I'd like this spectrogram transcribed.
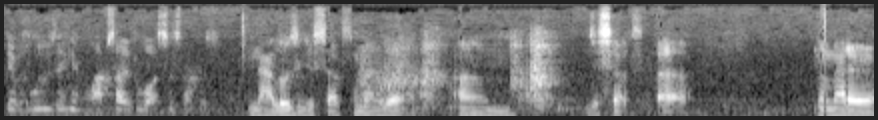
there was losing and lopsided losses like this? Nah, losing just sucks no matter what. Um, just sucks. Uh, no matter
